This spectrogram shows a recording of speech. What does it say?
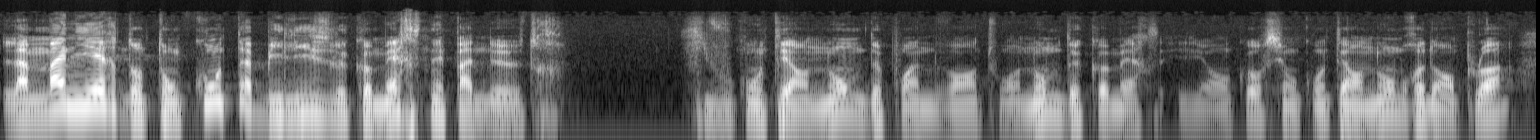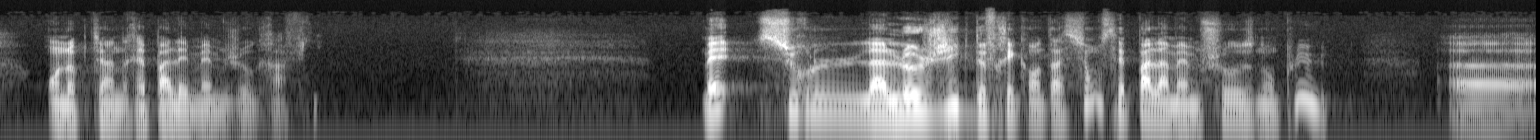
la manière dont on comptabilise le commerce n'est pas neutre. Si vous comptez en nombre de points de vente ou en nombre de commerces, et encore si on comptait en nombre d'emplois, on n'obtiendrait pas les mêmes géographies. Mais sur la logique de fréquentation, ce n'est pas la même chose non plus. Euh,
